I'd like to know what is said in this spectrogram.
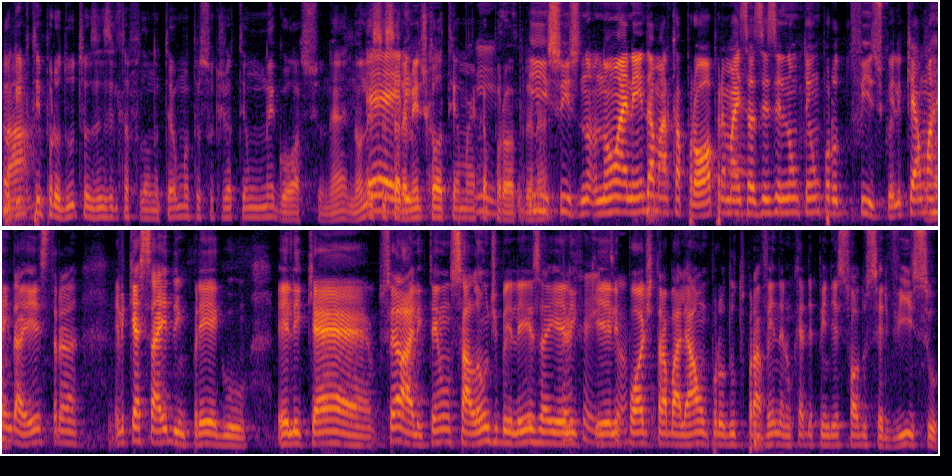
É, Alguém tá? que tem produto, às vezes ele está falando até uma pessoa que já tem um negócio, né? Não É, necessariamente que ela tenha a marca Isso. própria, né? Isso, isso. Não, não é nem da marca própria, mas às vezes ele não tem um produto físico. Ele quer uma renda extra, ele quer sair do emprego, ele quer, sei lá, ele tem um salão de beleza e ele, ele pode trabalhar um produto para venda, não quer depender só do serviço,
